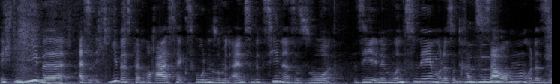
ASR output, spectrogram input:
Ich liebe, also ich liebe es beim Oralsex Hoden so mit einzubeziehen, also so sie in den Mund zu nehmen oder so dran zu saugen oder so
